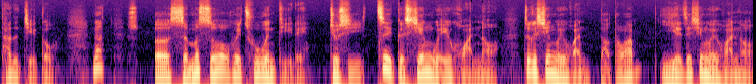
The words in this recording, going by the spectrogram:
它的结构。那呃，什么时候会出问题嘞？就是这个纤维环哦，这个纤维环导导啊，也这纤维环哦，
